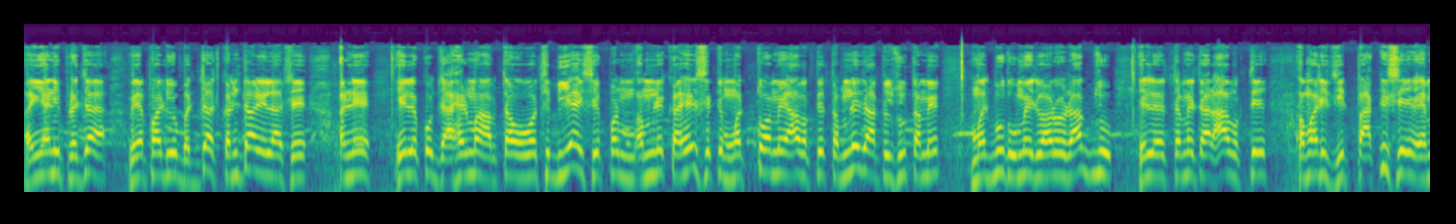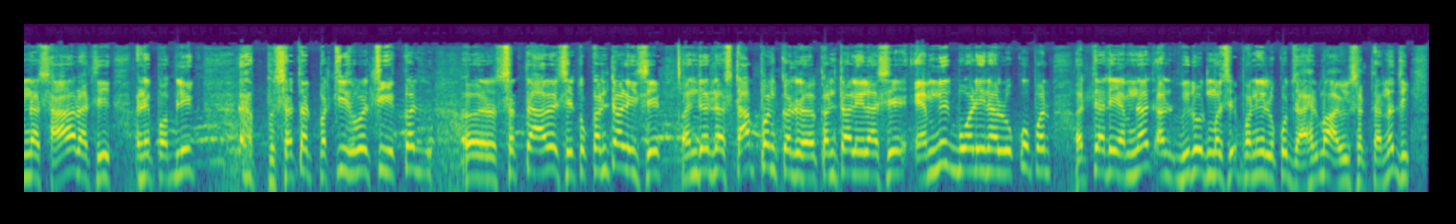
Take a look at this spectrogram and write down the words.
અહીંયાની પ્રજા, વેપારીઓ બધા જ કંટાળેલા છે અને એ લોકો જાહેરમાં આવતા હોવાથી બિયાય છે, પણ અમને કહે છે કે મત તો અમે આ વખતે તમને જ આપીશું. તમે મજબૂત ઉમેદવારો રાખજો. એટલે તમે તાર આ વખતે અમારી જીત પાકી છે એમના સહારાથી. અને પબ્લિક સતત પચીસ વર્ષથી એક જ સત્તા આવે છે તો કંટાળી છે. અંદરના સ્ટાફ પણ કંટાળેલા છે. એમની જ બોડીના લોકો પણ અત્યારે એમના જ વિરોધમાં છે, પણ એ લોકો જાહેરમાં આવી શકતા નથી.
